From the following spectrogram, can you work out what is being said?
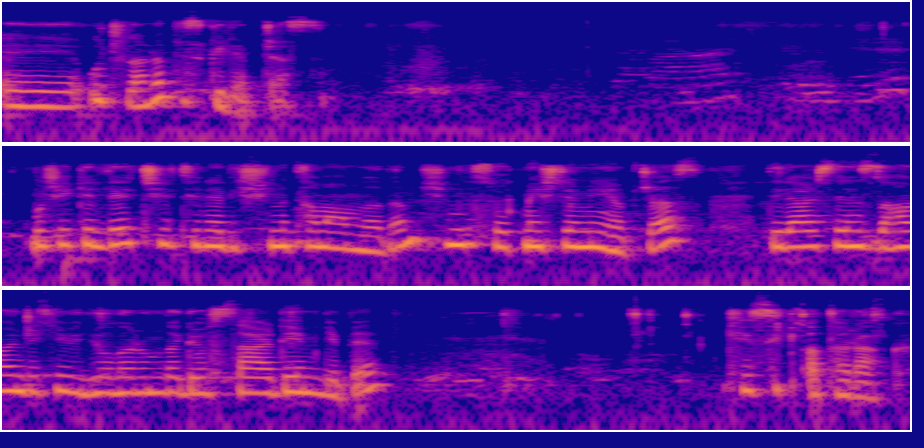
e, uçlarına püskül yapacağız. Bu şekilde çift iğne dikişimi tamamladım. Şimdi sökme işlemini yapacağız. Dilerseniz daha önceki videolarımda gösterdiğim gibi kesik atarak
